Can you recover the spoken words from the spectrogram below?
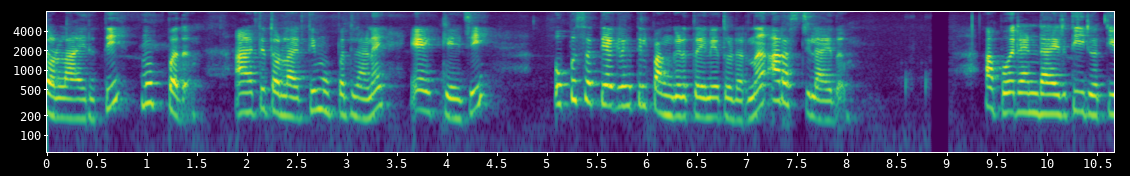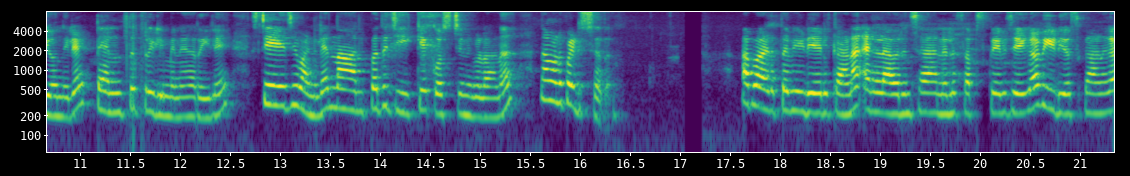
തൊള്ളായിരത്തി മുപ്പത്. ആയിരത്തി തൊള്ളായിരത്തി മുപ്പതിലാണ് എ കെ ജി ഉപ്പ് സത്യാഗ്രഹത്തിൽ പങ്കെടുത്തതിനെ തുടർന്ന് അറസ്റ്റിലായത്. അപ്പോൾ രണ്ടായിരത്തി ഇരുപത്തി ഒന്നിലെ ടെൻത്ത് പ്രിലിമിനറിയിലെ സ്റ്റേജ് വണ്ണിലെ നാൽപ്പത് ജി കെ ക്വസ്റ്റ്യനുകളാണ് നമ്മൾ പഠിച്ചത്. അപ്പോൾ അടുത്ത വീഡിയോയിൽ കാണാം. എല്ലാവരും ചാനൽ സബ്സ്ക്രൈബ് ചെയ്യുക വീഡിയോസ് കാണുക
